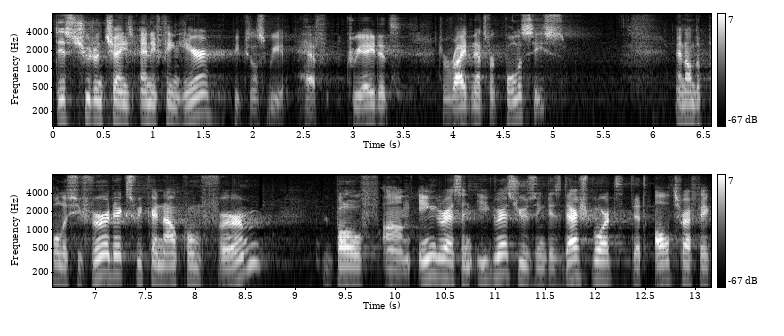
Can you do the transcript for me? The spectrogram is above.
this shouldn't change anything here because we have created the right network policies. And on the policy verdicts, we can now confirm both on ingress and egress using this dashboard that all traffic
